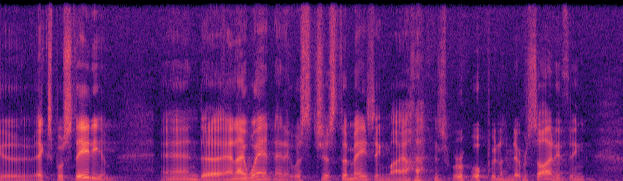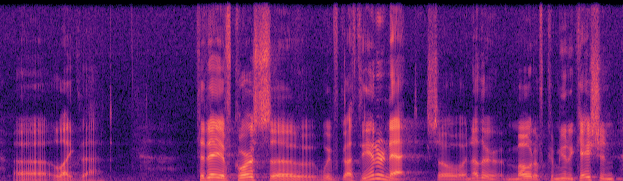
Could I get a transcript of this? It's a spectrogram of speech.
uh, Expo Stadium. And, uh, and I went and it was just amazing. My eyes were open, I never saw anything uh, like that. Today, of course, uh, we've got the internet, so another mode of communication.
